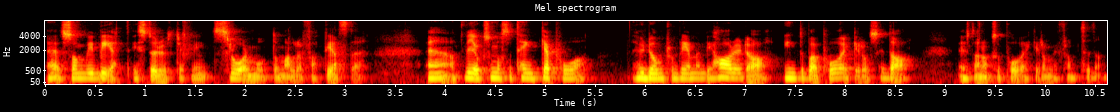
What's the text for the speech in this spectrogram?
eh, som vi vet i större utsträckning slår mot de allra fattigaste. Att vi också måste tänka på hur de problemen vi har idag inte bara påverkar oss idag utan också påverkar dem i framtiden.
